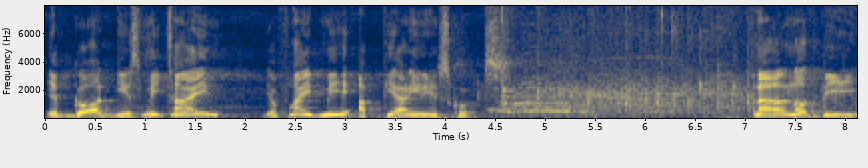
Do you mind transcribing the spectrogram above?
If God gives me time, you'll find me appearing in schools. And I'll not be,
